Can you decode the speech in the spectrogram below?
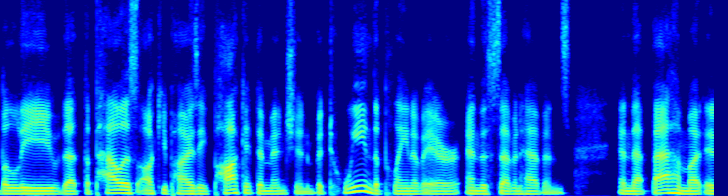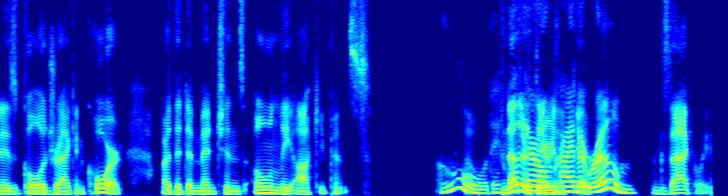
believe that the palace occupies a pocket dimension between the plane of air and the seven heavens, and that Bahamut and his gold dragon court are the dimension's only occupants. oh they've another got their own private room Exactly.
